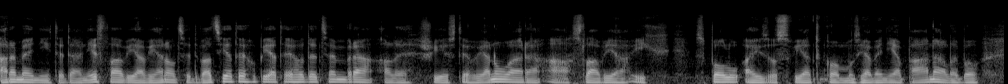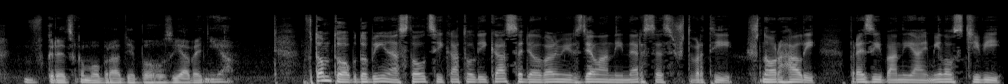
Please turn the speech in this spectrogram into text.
Arméni teda neslávia Vianoce 25. decembra, ale 6. januára a slavia ich spolu aj so sviatkom zjavenia pána, alebo v gréckom obrade boho zjavenia. V tomto období na stolci katolíka sedel veľmi vzdelaný Nerses IV. Šnorhali, prezývaný aj milostivý.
